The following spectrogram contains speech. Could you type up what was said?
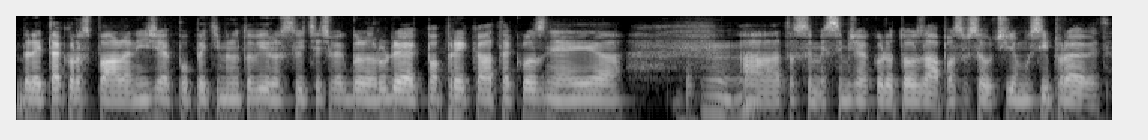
byly tak rozpálený, že po pětiminutový rozsvíce člověk byl rudý jak paprika, teklo z něj a, Hmm. a to si myslím, že jako do toho zápasu se určitě musí projevit.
